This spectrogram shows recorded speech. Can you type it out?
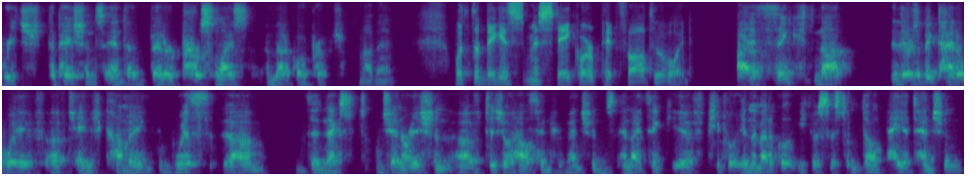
reach the patients and to better personalize a medical approach. Love it. What's the biggest mistake or pitfall to avoid? I think not. There's a big tidal wave of change coming with um, the next generation of digital health interventions. And I think if people in the medical ecosystem don't pay attention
